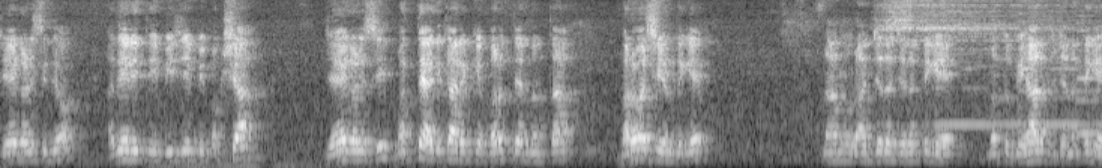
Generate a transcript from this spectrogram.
ಜಯಗಳಿಸಿದೆಯೋ ಅದೇ ರೀತಿ ಬಿ ಜೆ ಪಿ ಪಕ್ಷ ಜಯಗಳಿಸಿ ಮತ್ತೆ ಅಧಿಕಾರಕ್ಕೆ ಬರುತ್ತೆ ಅನ್ನೋಂಥ ಭರವಸೆಯೊಂದಿಗೆ ನಾನು ರಾಜ್ಯದ ಜನತೆಗೆ ಮತ್ತು ಬಿಹಾರದ ಜನತೆಗೆ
